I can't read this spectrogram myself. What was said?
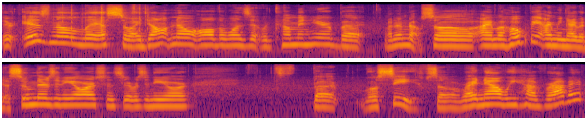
There is no list, so I don't know all the ones that would come in here, but I don't know. So I'm hoping, I mean, I would assume there's an Eeyore since there was an Eeyore, but we'll see. So right now we have Rabbit.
